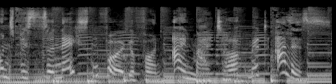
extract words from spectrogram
und bis zur nächsten Folge von Einmal Talk mit Alles.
